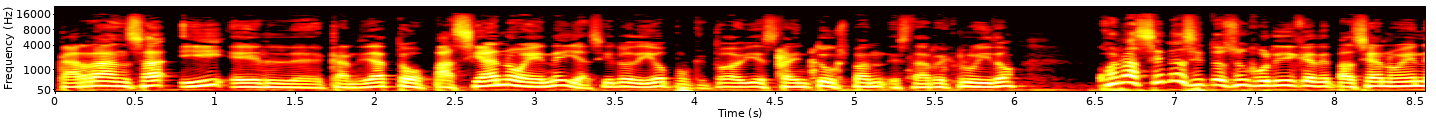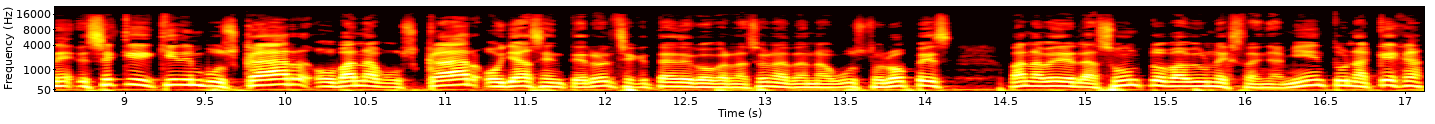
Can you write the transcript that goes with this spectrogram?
Carranza y el eh, candidato Paciano N, y así lo digo porque todavía está en Tuxpan, está recluido. ¿Cuál va a ser la situación jurídica de Paciano N? Sé que quieren buscar o van a buscar o ya se enteró el secretario de Gobernación, Adán Augusto López. Van a ver el asunto, va a haber un extrañamiento, una queja.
